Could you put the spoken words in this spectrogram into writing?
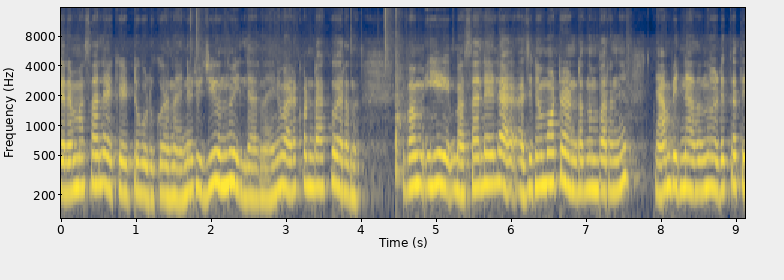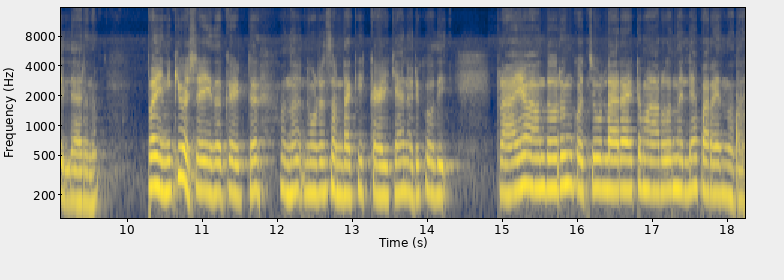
ഗരം മസാലയൊക്കെ ഇട്ട് കൊടുക്കുമായിരുന്നു. അതിന് രുചിയൊന്നും ഇല്ലായിരുന്നു. അതിന് വഴക്കുണ്ടാക്കുമായിരുന്നു. അപ്പം ഈ മസാലയിൽ അജിനോമോട്ടോ ഉണ്ടെന്നും പറഞ്ഞ് ഞാൻ പിന്നെ അതൊന്നും എടുക്കത്തില്ലായിരുന്നു. അപ്പം എനിക്ക് പക്ഷേ ഇതൊക്കെ ഇട്ട് ഒന്ന് നൂഡിൽസ് ഉണ്ടാക്കി കഴിക്കാൻ ഒരു കൊതി. പ്രായമാകും തോറും കൊച്ചു പിള്ളേരായിട്ട് മാറുമെന്നല്ലേ പറയുന്നത്.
